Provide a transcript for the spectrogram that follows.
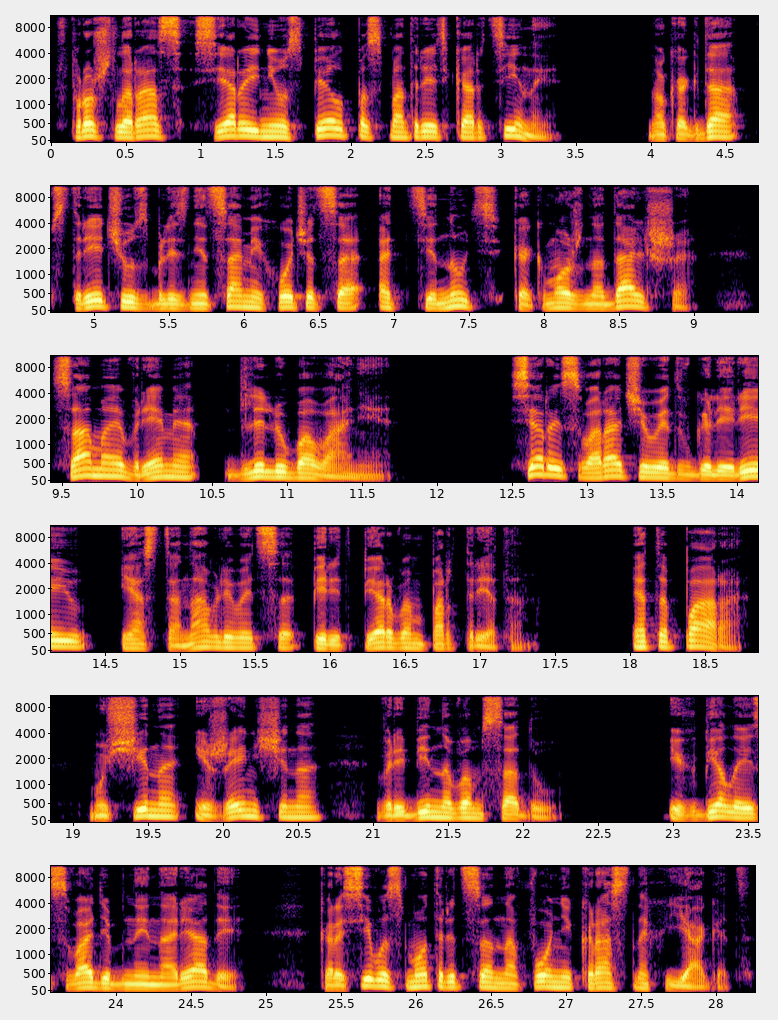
В прошлый раз Серый не успел посмотреть картины, но когда встречу с близнецами хочется оттянуть как можно дальше, самое время для любования. Серый сворачивает в галерею и останавливается перед первым портретом. Это пара, мужчина и женщина в рябиновом саду. Их белые свадебные наряды красиво смотрятся на фоне красных ягод.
